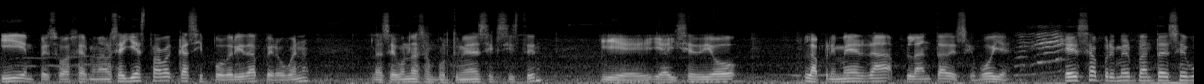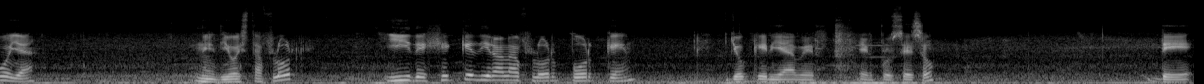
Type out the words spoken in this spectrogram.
y empezó a germinar. O sea, ya estaba casi podrida, pero bueno, las segundas oportunidades existen y, eh, y ahí se dio la primera planta de cebolla. Esa primera planta de cebolla me dio esta flor y dejé que diera la flor porque yo quería ver el proceso de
